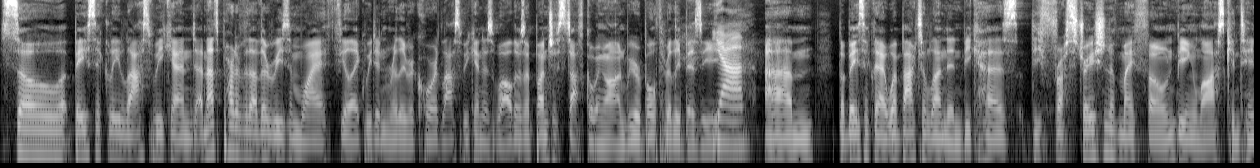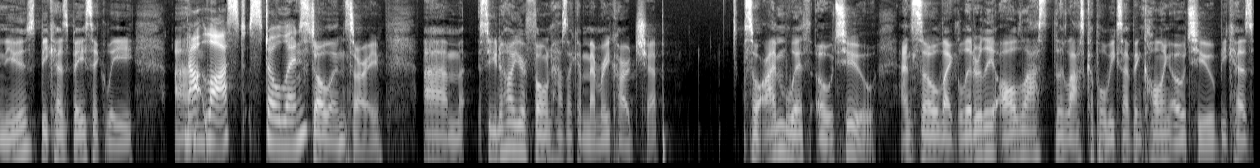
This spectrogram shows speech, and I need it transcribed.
So basically, last weekend, and that's part of the other reason why I feel like we didn't really record last weekend as well. There was a bunch of stuff going on. We were both really busy. Yeah. Um, but basically, I went back to London because the frustration of my phone being lost continues. Because basically, um, Not lost, stolen. stolen. Sorry. Um, so you know how your phone has like a memory card chip. So I'm with O2, and so like literally all last the last couple of weeks I've been calling O2 because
